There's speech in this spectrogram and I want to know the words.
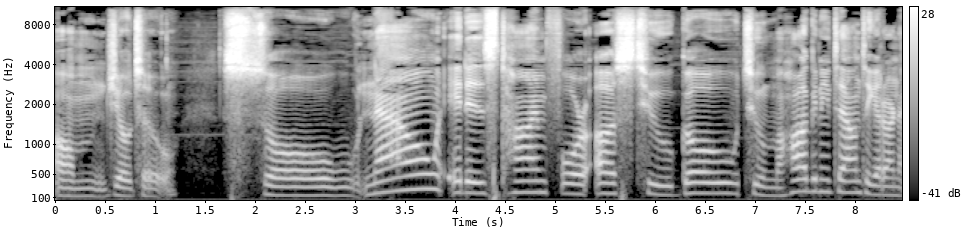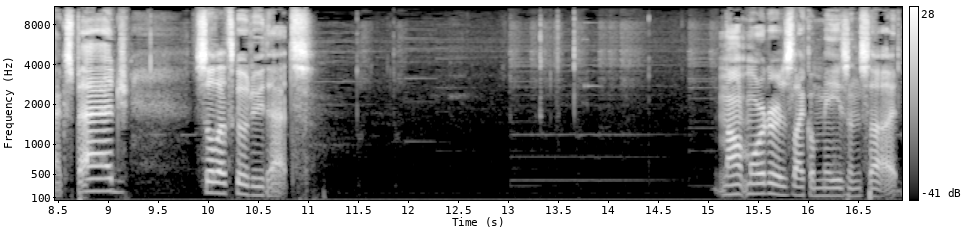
um, Johto. So now it is time for us to go to Mahogany Town to get our next badge. So let's go do that. Mount Mortar is like a maze inside.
